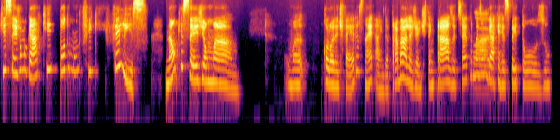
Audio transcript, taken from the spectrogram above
que seja um lugar que todo mundo fique feliz. Não que seja uma uma colônia de férias, né? Ainda trabalha, a gente tem prazo, etc, claro. mas um lugar que é respeitoso,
